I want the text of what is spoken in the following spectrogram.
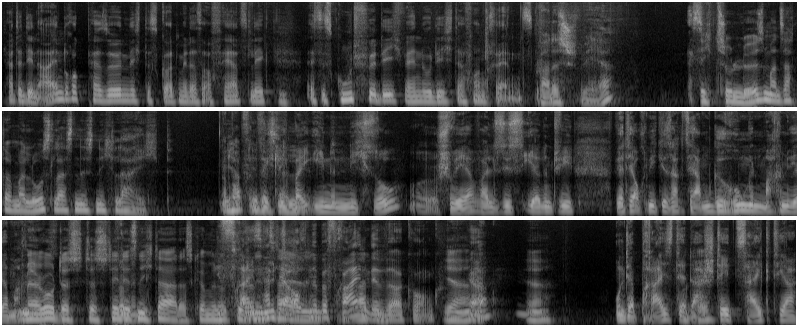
Ich hatte den Eindruck persönlich, dass Gott mir das aufs Herz legt. Es ist gut für dich, wenn du dich davon trennst. War das schwer, sich zu lösen? Man sagt doch mal, loslassen ist nicht leicht. Wie habt ihr das offensichtlich bei? Ihnen nicht so äh, schwer, weil es ist irgendwie, wird ja auch nicht gesagt, Sie haben gerungen, machen wir, machen Na wir. gut, das, das steht jetzt nicht da. Das können wir nur zu Das hat ja auch eine befreiende. Wirkung. Ja, Ja? ja. Und der Preis, der da steht, zeigt ja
